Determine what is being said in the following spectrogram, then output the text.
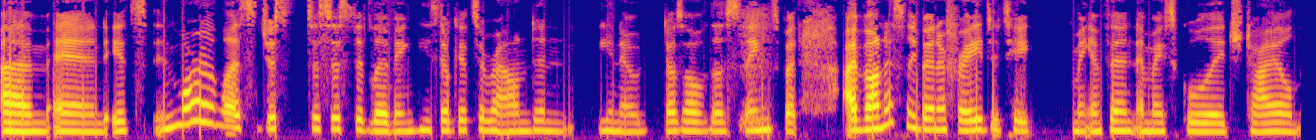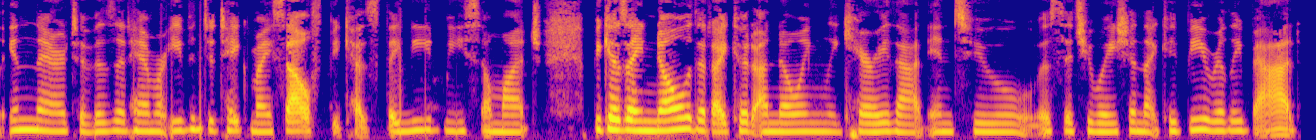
Um and it's more or less just assisted living. He still gets around and, you know, does all those things, but I've honestly been afraid to take my infant and my school age child in there to visit him or even to take myself because they need me so much because I know that I could unknowingly carry that into a situation that could be really bad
